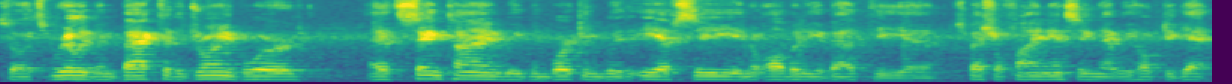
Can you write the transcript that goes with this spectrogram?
So it's really been back to the drawing board. At the same time, we've been working with EFC in Albany about the uh, special financing that we hope to get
